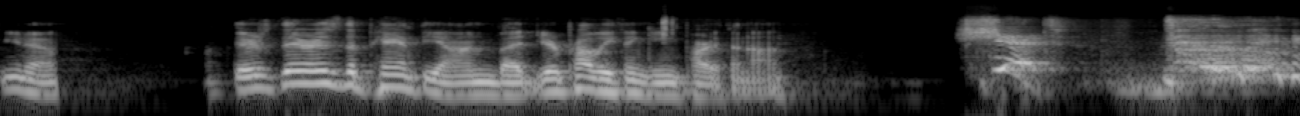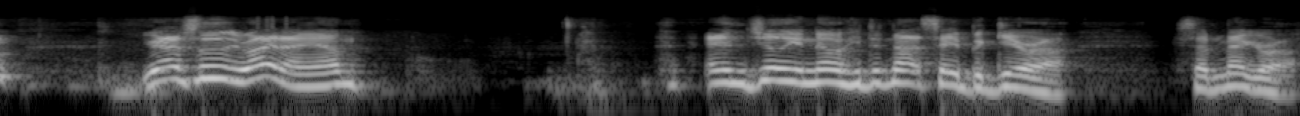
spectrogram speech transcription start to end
you know there's there is the pantheon, but you're probably thinking Parthenon. Shit! You're absolutely right, I am. And Jillian, no, he did not say Bagheera. He said Megara.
